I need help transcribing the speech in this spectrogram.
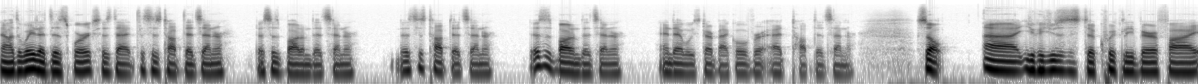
Now the way that this works is that this is top dead center. This is bottom dead center. This is top dead center. This is bottom dead center. And then we start back over at top dead center. So uh, you could use this to quickly verify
